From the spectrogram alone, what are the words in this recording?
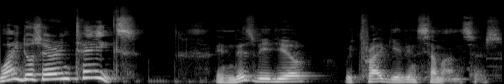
Why those air intakes? In this video, we try giving some answers.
